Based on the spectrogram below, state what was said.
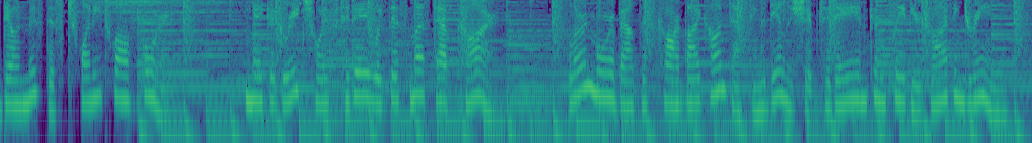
Don't miss this 2012 Ford. Make a great choice today with this must-have car. Learn more about this car by contacting the dealership today and complete your driving dreams.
